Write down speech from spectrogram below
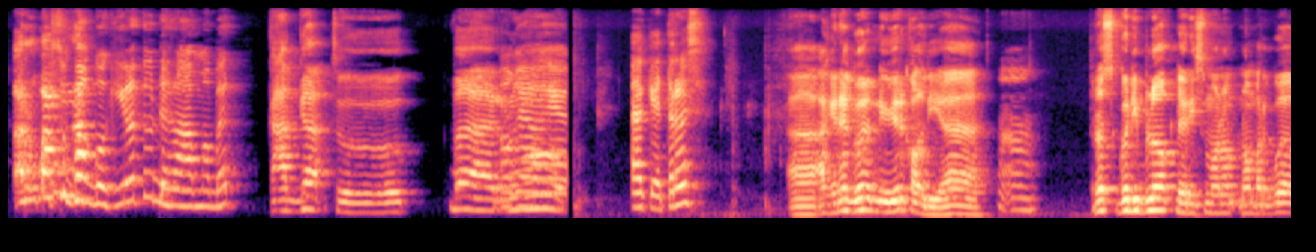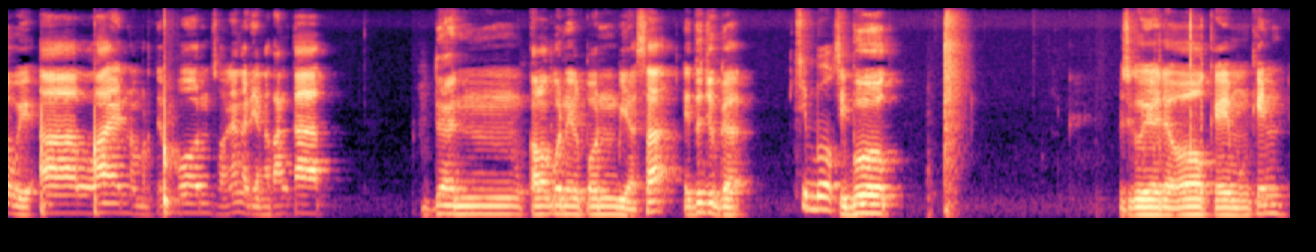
baru banget. Sumpah gue kira tuh udah lama banget. Kagak cuk, baru. Oke, oke. Oke, terus? Eh, akhirnya gue New Year call dia Heeh. terus gue di blok dari semua nom- nomor gue WA line nomor telepon soalnya nggak diangkat angkat dan kalau gue nelpon biasa itu juga Sibuk. sibuk terus gue ada oh, oke mungkin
